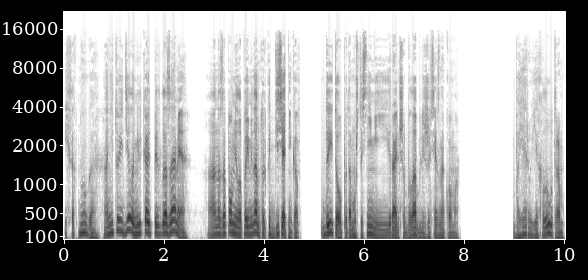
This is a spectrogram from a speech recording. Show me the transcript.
Их так много, они то и дело мелькают перед глазами. Она запомнила по именам только десятников. Да и то, потому что с ними и раньше была ближе всех знакома. Бояр уехал утром,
